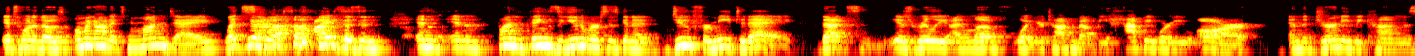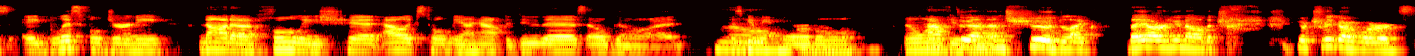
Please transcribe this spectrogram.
It's one of those, oh my God, it's Monday. Let's see what surprises and, and, and fun things the universe is going to do for me today. That's is really, I love what you're talking about. Be happy where you are and the journey becomes a blissful journey not a holy shit alex told me i have to do this. Oh god. No. it's gonna be horrible. No have to and, and should like they are you know the tr- your trigger words.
